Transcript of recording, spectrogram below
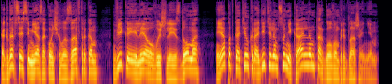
Когда вся семья закончила завтраком, Вика и Лео вышли из дома, я подкатил к родителям с уникальным торговым предложением.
